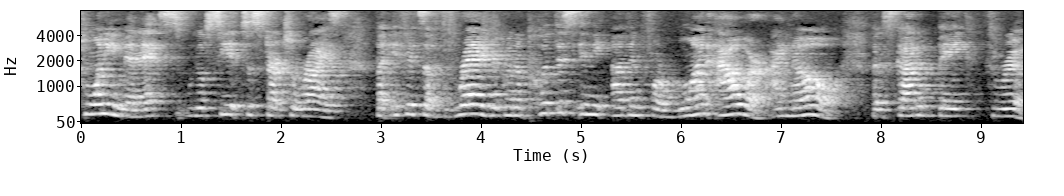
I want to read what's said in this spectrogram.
20 minutes. You'll see it to start to rise. But if it's a bread, you're going to put this in the oven for one hour. I know, but it's got to bake through.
